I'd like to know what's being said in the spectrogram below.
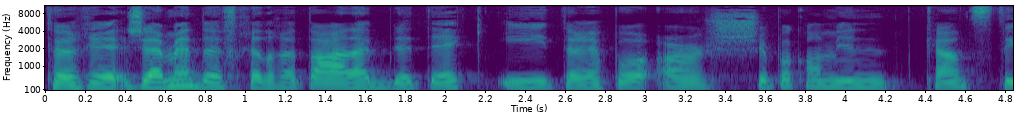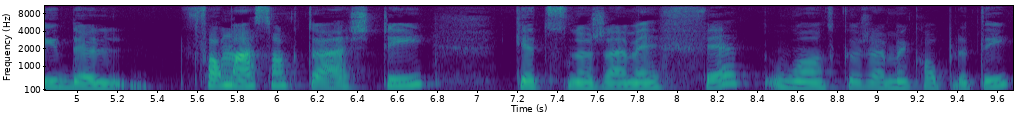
tu n'aurais jamais de frais de retard à la bibliothèque et tu n'aurais pas un, je sais pas combien de quantité de formation que tu as acheté que tu n'as jamais faite ou en tout cas jamais complété.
